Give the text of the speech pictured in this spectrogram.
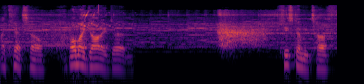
I can't tell. Oh my god, I did. He's gonna be tough.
